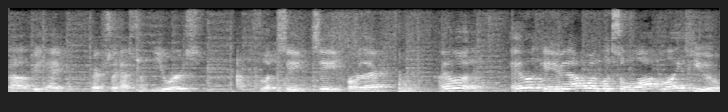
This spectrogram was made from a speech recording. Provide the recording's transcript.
uh, behave. We actually have some viewers. Look, see, see, over there. Hey, look. Hey, look, Amy, that one looks a lot like you.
